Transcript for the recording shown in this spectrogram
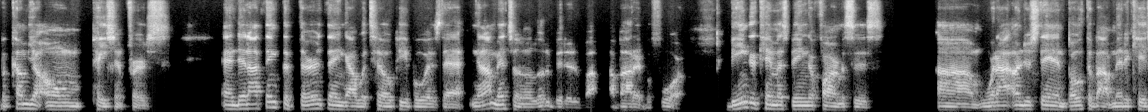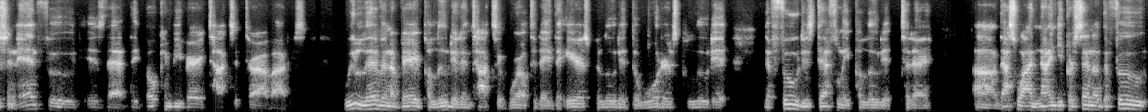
become your own patient first. And then I think the third thing I would tell people is that, and I mentioned a little bit about, about it before, being a chemist, being a pharmacist, um, what I understand both about medication and food is that they both can be very toxic to our bodies. We live in a very polluted and toxic world today. The air is polluted, the water is polluted, the food is definitely polluted today. Uh, that's why 90% of the food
